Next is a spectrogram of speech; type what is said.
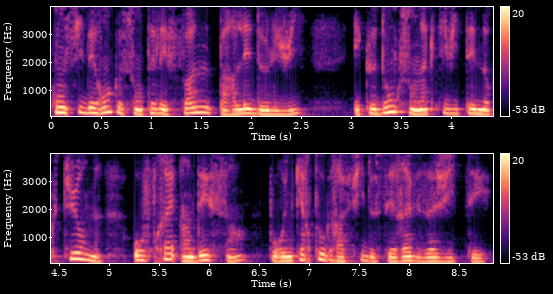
considérant que son téléphone parlait de lui et que donc son activité nocturne offrait un dessin pour une cartographie de ses rêves agités.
